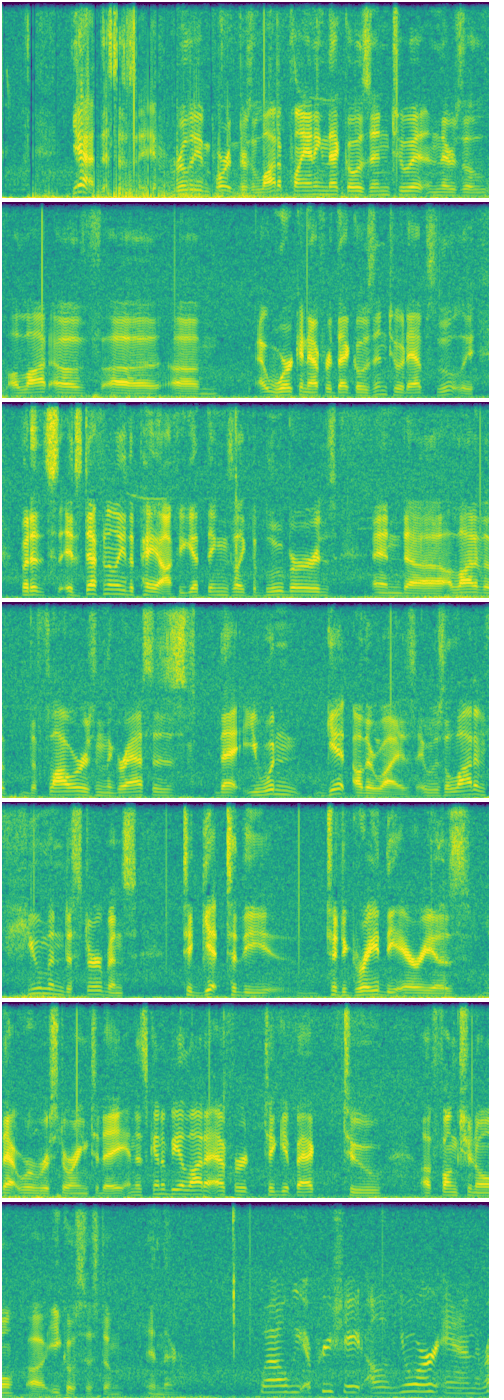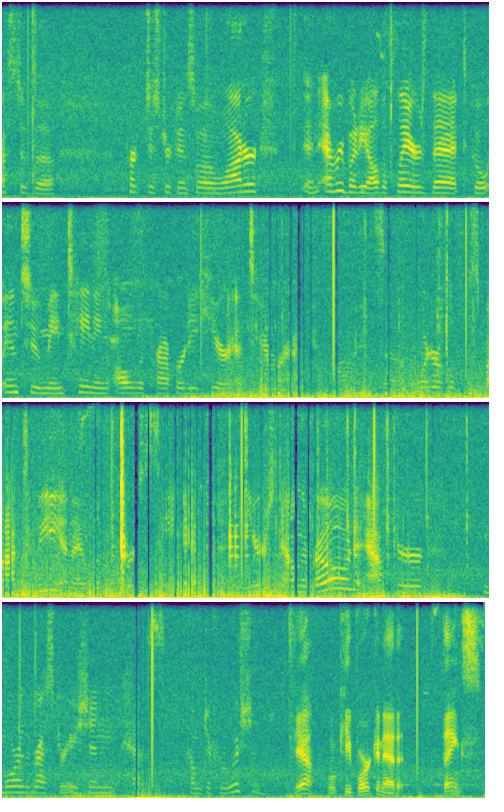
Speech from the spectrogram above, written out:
Yeah, this is really important. There's a lot of planning that goes into it, and there's a, a lot of uh, um, work and effort that goes into it. Absolutely, but it's it's definitely the payoff. You get things like the bluebirds and uh, a lot of the the flowers and the grasses that you wouldn't get otherwise. It was a lot of human disturbance to get to the to degrade the areas that we're restoring today, and it's going to be a lot of effort to get back to a functional uh, ecosystem in there. Well, we appreciate all of your and the rest of the Park District and Soil and Water and everybody, all the players that go into maintaining all the property here at Tamarack. Uh, it's a wonderful spot to be, and I look forward to seeing it years down the road after more of the restoration has come to fruition. Yeah, we'll keep working at it. Thanks.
